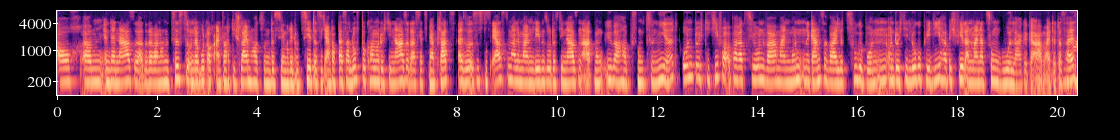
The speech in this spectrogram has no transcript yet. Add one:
auch ähm, in der Nase, also da war noch eine Zyste und da wurde auch einfach die Schleimhaut so ein bisschen reduziert, dass ich einfach besser Luft bekomme durch die Nase, da ist jetzt mehr Platz. Also es ist das erste Mal in meinem Leben so, dass die Nasenatmung überhaupt funktioniert. Und durch die Kieferoperation war mein Mund eine ganze Weile zugebunden und durch die Logopädie habe ich viel an meiner Zungenruhelage gearbeitet. Das heißt,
